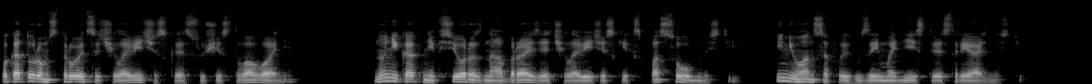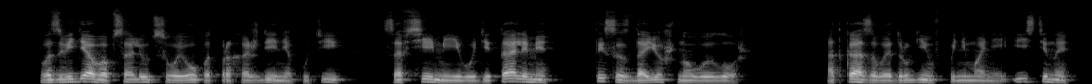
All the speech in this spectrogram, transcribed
по которым строится человеческое существование, но никак не все разнообразие человеческих способностей и нюансов их взаимодействия с реальностью. Возведя в абсолют свой опыт прохождения пути со всеми его деталями, ты создаешь новую ложь. Отказывая другим в понимании истины,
